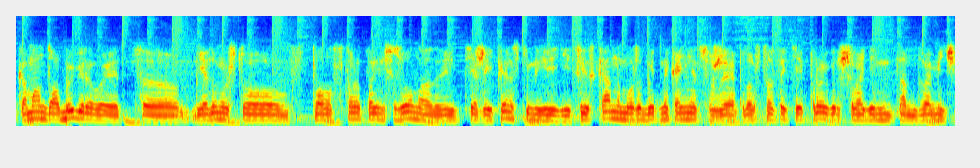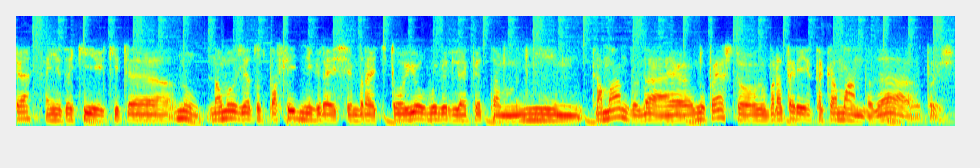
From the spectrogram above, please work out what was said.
команду обыгрывает. Я думаю, что в второй половине сезона те же и пермские медведи и ЦСКА, ну, может быть, наконец уже, потому что такие проигрыши в один, там, два мяча, они такие какие-то, ну, на мой взгляд, тут последняя игра, если брать, то ее выиграли опять там не команда, да, а, ну, понятно, что вратари это команда, да, то есть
